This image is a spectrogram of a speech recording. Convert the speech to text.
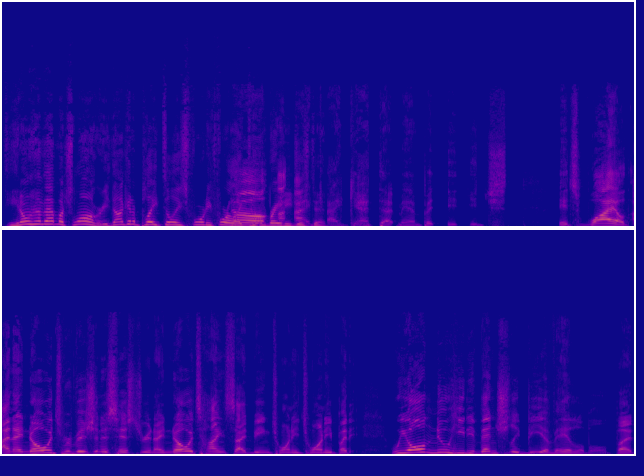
he don't have that much longer. He's not going to play till he's 44 like Tom Brady just I, did. I get that, man, but it, it just it's wild. And I know it's revisionist history and I know it's hindsight being 2020, but we all knew he'd eventually be available. But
